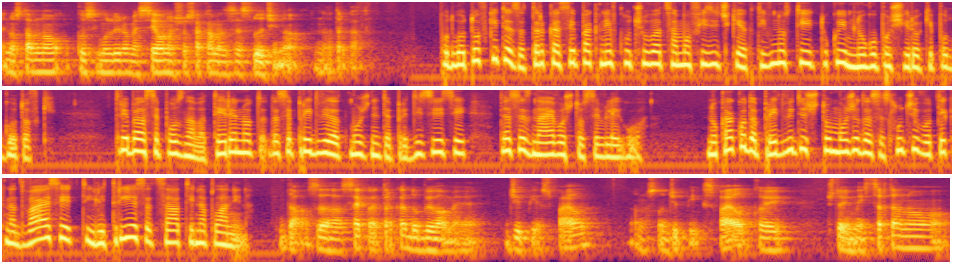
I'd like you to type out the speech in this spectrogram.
Едноставно го симулираме се она што сакаме да се случи на, на трката. Подготовките за трка сепак не вклучуваат само физички активности, туку и многу пошироки подготовки. Треба да се познава теренот, да се предвидат можните предизвици, да се знае во што се влегува – но како да предвидиш што може да се случи во тек на 20 или 30 сати на планина? Да, за секоја трка добиваме GPS файл, односно GPX файл кој што има исцртано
